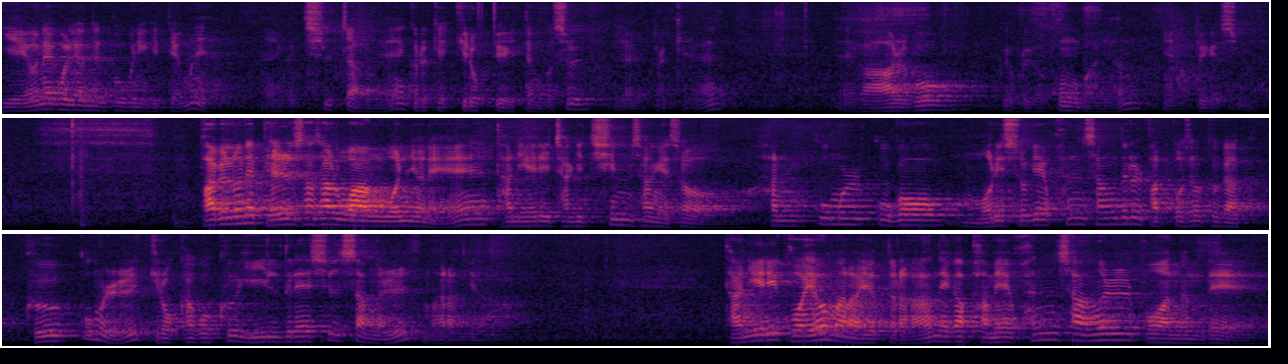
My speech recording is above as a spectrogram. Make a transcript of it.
예언에 관련된 부분이기 때문에 에, 그 7장에 그렇게 기록되어 있던 것을 예, 그렇게 예, 알고 우리가 공부하면 예, 되겠습니다. 바벨론의 벨사살 왕 원년에 다니엘이 자기 침상에서 한 꿈을 꾸고 머릿속에 환상들을 받고서 그가 그 꿈을 기록하고 그 일들의 실상을 말하니라. 다니엘이 고하여 말하였더라. 내가 밤에 환상을 보았는데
